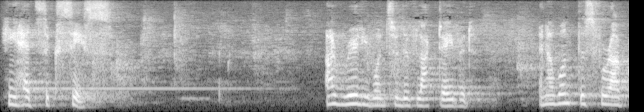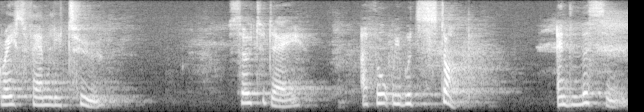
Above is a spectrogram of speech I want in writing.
he had success. I really want to live like David, and I want this for our grace family too. So today, I thought we would stop and listen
